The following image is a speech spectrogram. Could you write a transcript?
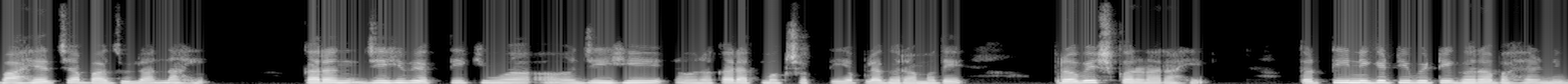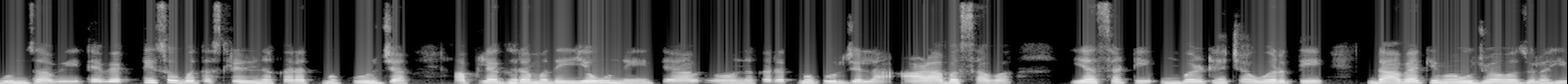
बाहेरच्या बाजूला नाही. कारण जी ही व्यक्ती किंवा जी ही नकारात्मक शक्ती आपल्या घरामध्ये प्रवेश करणार आहे तर ती निगेटिव्हिटी घराबाहेर निघून जावी. त्या व्यक्तीसोबत असलेली नकारात्मक ऊर्जा आपल्या घरामध्ये येऊ नये. त्या नकारात्मक ऊर्जेला आळा बसावा. यासाठी उंबरठ्याच्या वरती डाव्या किंवा उजव्या बाजूला ही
